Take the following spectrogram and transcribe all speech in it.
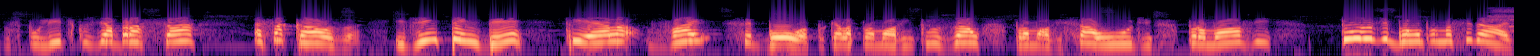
dos políticos de abraçar essa causa e de entender que ela vai ser boa, porque ela promove inclusão, promove saúde, promove tudo de bom para uma cidade.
